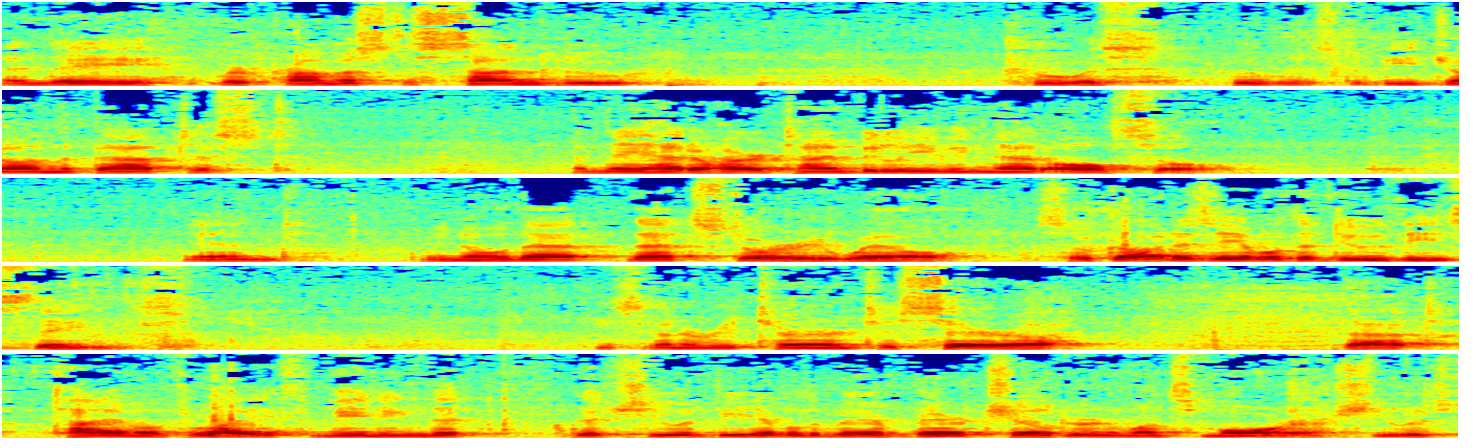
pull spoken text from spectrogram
and they were promised a son who, who was, who was to be John the Baptist. And they had a hard time believing that also. And we know that, that story well. So God is able to do these things. He's going to return to Sarah that time of life, meaning that, that she would be able to bear, bear children once more. She was,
